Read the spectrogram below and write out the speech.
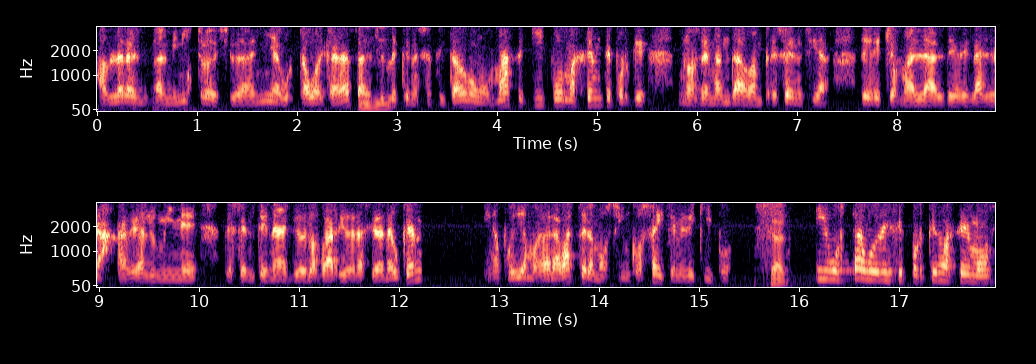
a hablar al, al ministro de Ciudadanía, Gustavo Alcaraz, a Ujú. decirle que necesitábamos más equipo, más gente, porque nos demandaban presencia desde Chosmalal, desde Las Lajas, de Aluminé, de Centenario, de los barrios de la ciudad de Neuquén, y no podíamos dar abasto, éramos cinco o seis en el equipo. Claro. Y Gustavo dice, ¿por qué no hacemos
